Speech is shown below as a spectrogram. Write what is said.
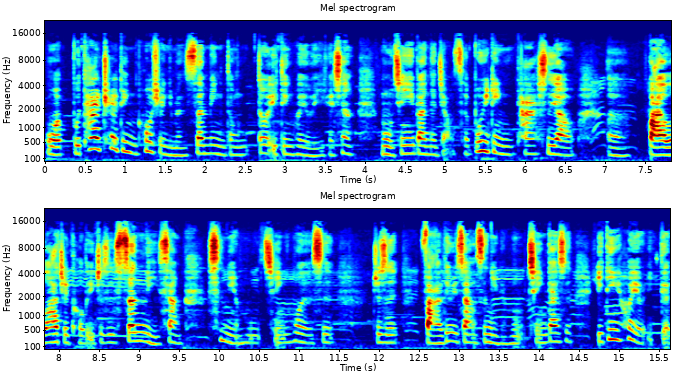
我不太确定，或许你们生命中都一定会有一个像母亲一般的角色，不一定她是要呃 biologically 就是生理上是你的母亲，或者是就是法律上是你的母亲，但是一定会有一个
